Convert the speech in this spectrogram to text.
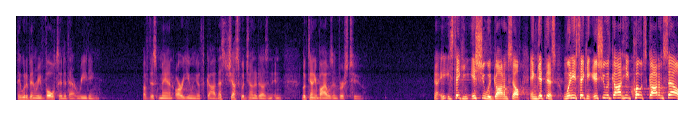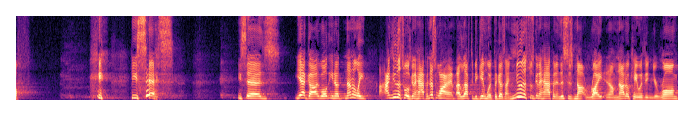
they would have been revolted at that reading of this man arguing with God. That's just what Jonah does. And, and look down your Bibles in verse 2. Now, he's taking issue with God himself. And get this when he's taking issue with God, he quotes God himself. he says, he says, Yeah, God, well, you know, not only I knew this was going to happen. That's why I left to begin with, because I knew this was going to happen, and this is not right, and I'm not okay with it, and you're wrong.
